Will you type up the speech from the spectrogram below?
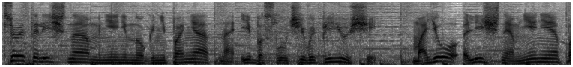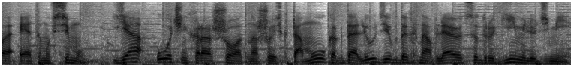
Все это лично мне немного непонятно, ибо случай вопиющий. Мое личное мнение по этому всему. Я очень хорошо отношусь к тому, когда люди вдохновляются другими людьми,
